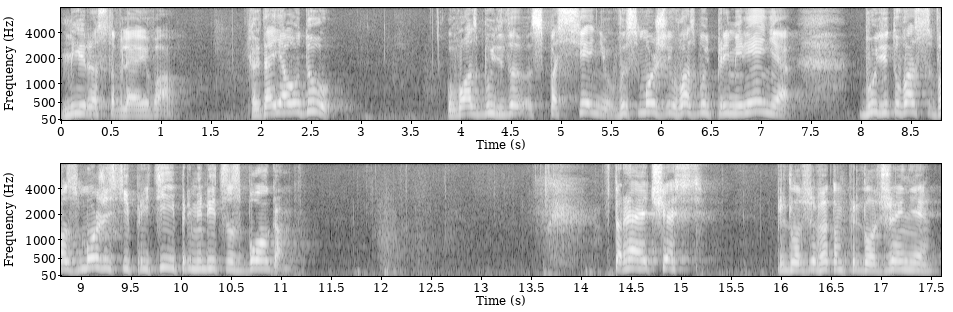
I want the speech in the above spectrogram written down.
мир оставляю вам. Когда я уйду, у вас будет спасение, вы сможете, у вас будет примирение, будет у вас возможности прийти и примириться с Богом. Вторая часть в этом предложении.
